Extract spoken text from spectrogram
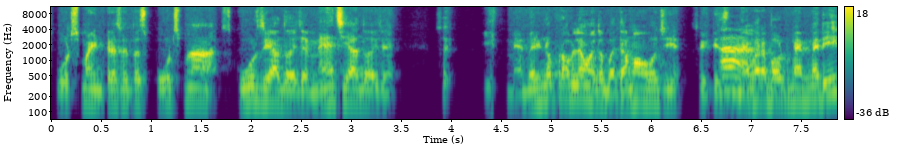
સ્પોર્ટ્સમાં ઇન્ટરેસ્ટ હોય તો સ્પોર્ટ્સમાં સ્કોર્સ યાદ હોય છે મેચ યાદ હોય છે. સો ઇફ મેમરીનો પ્રોબ્લેમ હોય તો બધામાં હોવો જોઈએ. So it is never about memory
